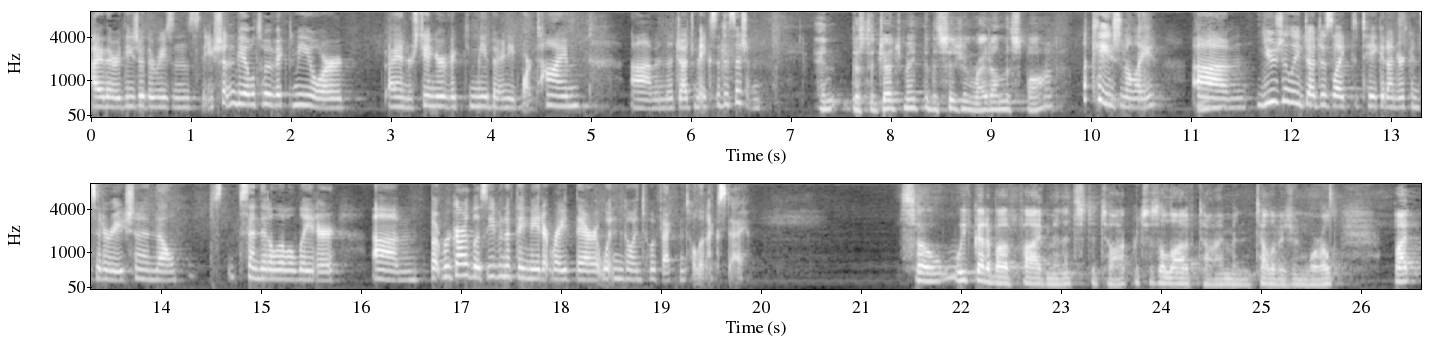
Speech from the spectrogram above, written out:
either these are the reasons that you shouldn't be able to evict me, or I understand you're evicting me, but I need more time. Um, and the judge makes a decision. And does the judge make the decision right on the spot? Occasionally. Um, usually, judges like to take it under consideration and they'll send it a little later. Um, but regardless, even if they made it right there, it wouldn't go into effect until the next day. So we've got about five minutes to talk, which is a lot of time in television world. But,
